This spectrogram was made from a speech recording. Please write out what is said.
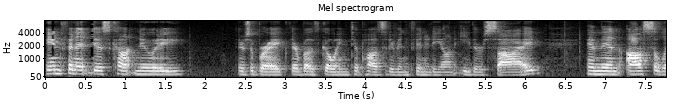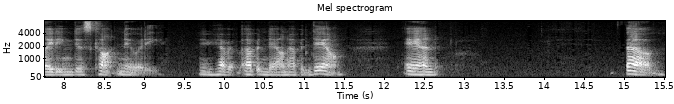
Infinite discontinuity, there's a break. They're both going to positive infinity on either side. And then oscillating discontinuity. You have it up and down, up and down. And um,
